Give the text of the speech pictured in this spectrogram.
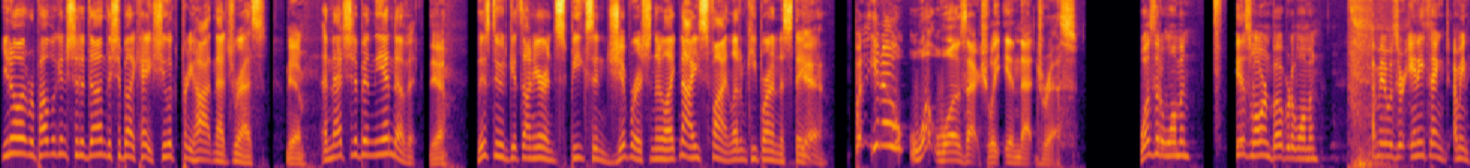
you know what Republicans should have done? They should be like, "Hey, she looked pretty hot in that dress." Yeah. And that should have been the end of it. Yeah. This dude gets on here and speaks in gibberish, and they're like, nah, he's fine. Let him keep running the state. Yeah. But you know, what was actually in that dress? Was it a woman? Is Lauren Boebert a woman? I mean, was there anything? I mean,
